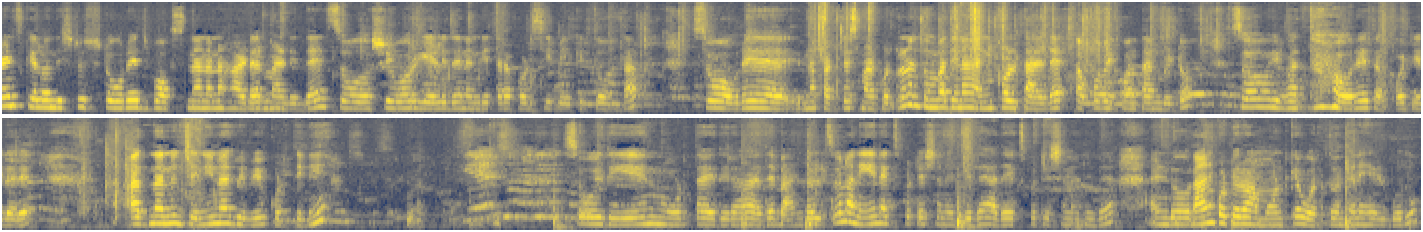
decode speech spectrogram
Friends ಕೆಲವೊಂದಿಷ್ಟು storage ಬಾಕ್ಸ್ನ ನಾನು order ಮಾಡಿದ್ದೆ. ಸೊ ಶಿವವ್ರಿಗೆ ಹೇಳಿದೆ ನನಗೆ ಈ ಥರ ಕೊಡಿಸಿ, ಬೇಕಿತ್ತು ಅಂತ. ಸೊ ಅವರೇ ಇದನ್ನ ಪರ್ಚೇಸ್ ಮಾಡಿಕೊಟ್ರು. ನಾನು ತುಂಬ ದಿನ ಅಂದ್ಕೊಳ್ತಾ ಇದ್ದೆ ತಗೋಬೇಕು ಅಂತ ಅಂದ್ಬಿಟ್ಟು ಸೊ ಇವತ್ತು ಅವರೇ ತಗೊಟ್ಟಿದ್ದಾರೆ ಅದು ನಾನು ಜೆನಿನಾಗಿ ರಿವ್ಯೂ ಕೊಡ್ತೀನಿ. ಸೊ ಇದು ಏನು ನೋಡ್ತಾ ಇದ್ದೀರಾ? ಅದೇ ಬ್ಯಾಂಗಲ್ಸು ನಾನು ಏನು ಎಕ್ಸ್ಪೆಕ್ಟೇಷನ್ ಇಟ್ಟಿದ್ದೆ, ಅದೇ ಎಕ್ಸ್ಪೆಕ್ಟೇಷನಲ್ಲಿದೆ ಆ್ಯಂಡು ನಾನು ಕೊಟ್ಟಿರೋ ಅಮೌಂಟ್ಗೆ ವರ್ತು ಅಂತಲೇ ಹೇಳ್ಬೋದು.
